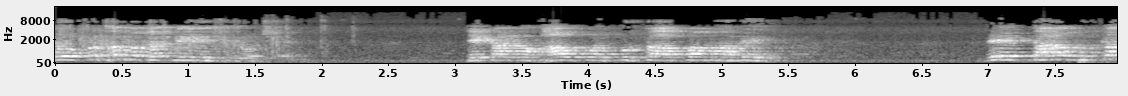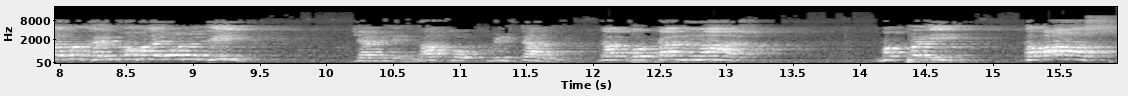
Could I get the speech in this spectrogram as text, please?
એવો પ્રથમ વખત નિર્ણય થયો છે. ટેકાના ભાવ પણ પૂરતા આપવામાં આવે. એક દાણો ભૂતકાળમાં ખરીદવામાં આવ્યો નથી. જ્યારે લાખો ક્વિન્ટલ, લાખો ટન અનાજ, મગફળી, કપાસ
